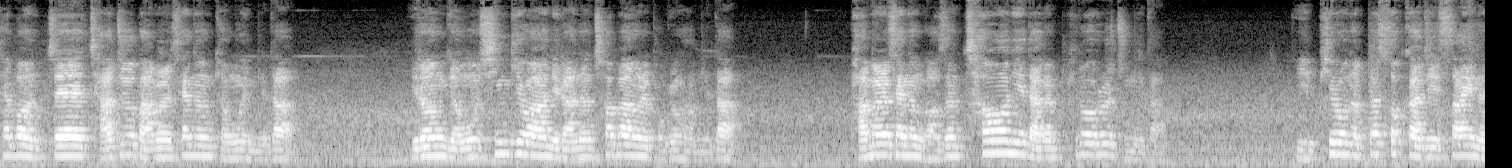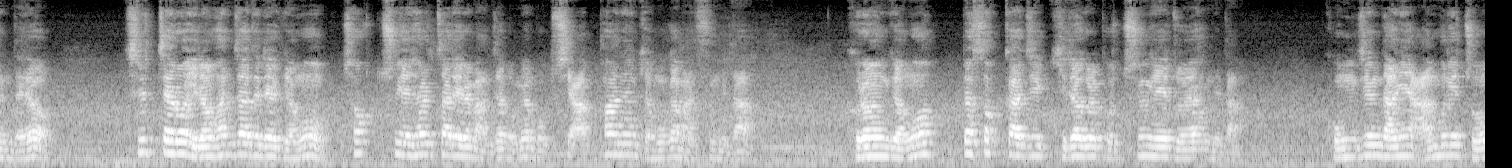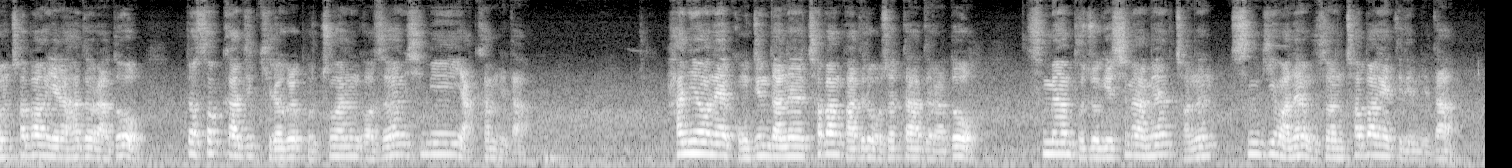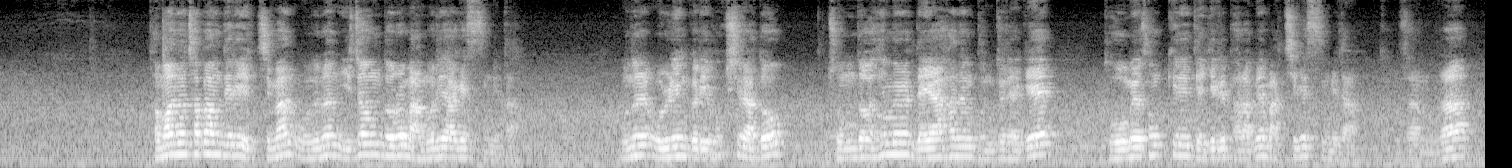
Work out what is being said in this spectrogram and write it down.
세 번째, 자주 밤을 새는 경우입니다. 이런 경우 신기환이라는 처방을 복용합니다. 밤을 새는 것은 차원이 다른 피로를 줍니다. 이 피로는 뼛속까지 쌓이는데요. 실제로 이런 환자들의 경우 척추의 혈자리를 만져보면 몹시 아파하는 경우가 많습니다. 그런 경우 뼛속까지 기력을 보충해 줘야 합니다. 공진단이 아무리 좋은 처방이라 하더라도 뼛속까지 기력을 보충하는 것은 힘이 약합니다. 한의원에 공진단을 처방받으러 오셨다 하더라도 수면 부족이 심하면 저는 신기환을 우선 처방해 드립니다. 더 많은 처방들이 있지만 오늘은 이 정도로 마무리하겠습니다. 오늘 올린 글이 혹시라도 좀 더 힘을 내야 하는 분들에게 도움의 손길이 되기를 바라며 마치겠습니다. 감사합니다.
